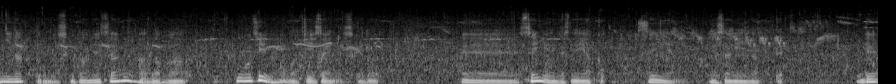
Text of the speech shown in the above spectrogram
になってるんですけど、値下げ幅が 4G の方が小さいんですけど、えー、1000円ですね、約1000円。値下げになって。で、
